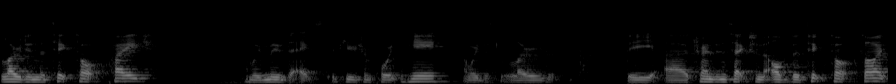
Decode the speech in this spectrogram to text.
loading the TikTok page, and we move the execution point here, and we just load the uh, trending section of the TikTok site.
